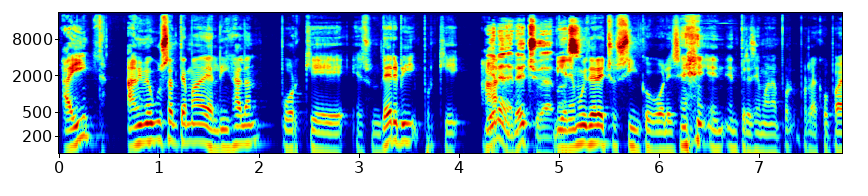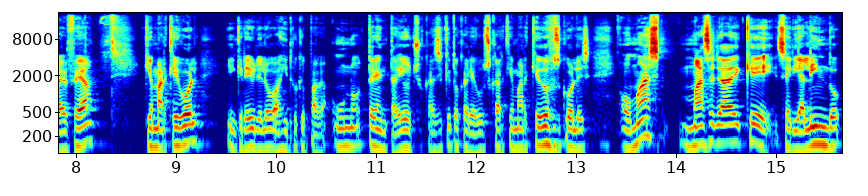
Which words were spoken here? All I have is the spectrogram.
ahí. A mí me gusta el tema de Erling Haaland porque es un derby, porque Viene derecho, además. Viene muy derecho, cinco goles en, en tres semanas por, la Copa de FA. Que marque gol, increíble lo bajito que paga, 1.38. Casi que tocaría buscar que marque dos goles o más. Más allá de que sería lindo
